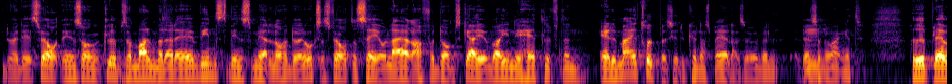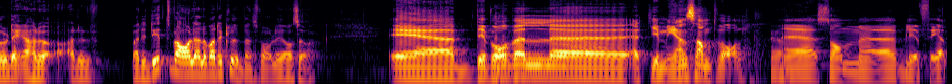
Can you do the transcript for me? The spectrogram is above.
då är det svårt. I en sån klubb som Malmö där det är vinst, vinst som gäller, då är det också svårt att se och lära. För de ska ju vara inne i hetluften. Är du med i truppen ska du kunna spela, så är väl resonemanget. Mm. Hur upplever du det? Har du, har du var det ditt val eller var det klubbens val att göra så? Eh, det var väl eh, ett gemensamt val ja. eh, som eh, blev fel.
